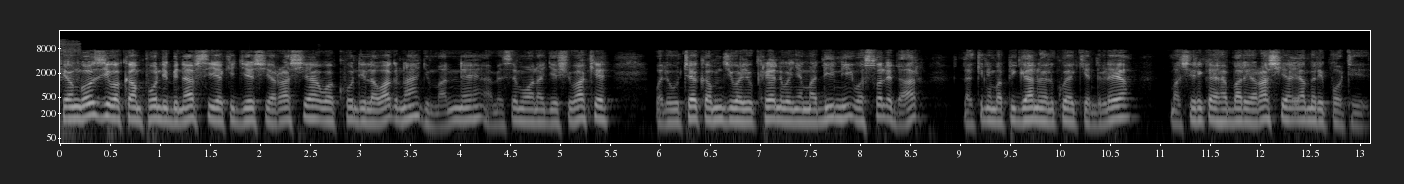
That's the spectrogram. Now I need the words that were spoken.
Kiongozi wa kampuni binafsi ya kijeshi ya Russia wa kundi la Wagner Jumanne amesema wanajeshi wake waliuteka mji wa Ukraine wenye madini wa Soledar, lakini mapigano yalikuwa yakiendelea, mashirika ya habari ya Russia yameripoti.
